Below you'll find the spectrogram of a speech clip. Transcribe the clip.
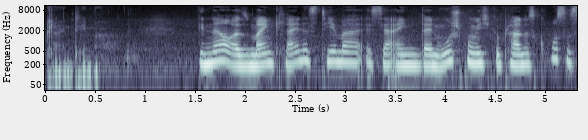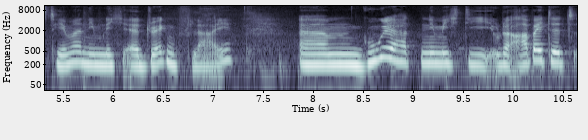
kleinen Thema. Genau, also mein kleines Thema ist ja ein dein ursprünglich geplantes großes Thema, nämlich äh, Dragonfly. Ähm, Google hat nämlich die oder arbeitet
